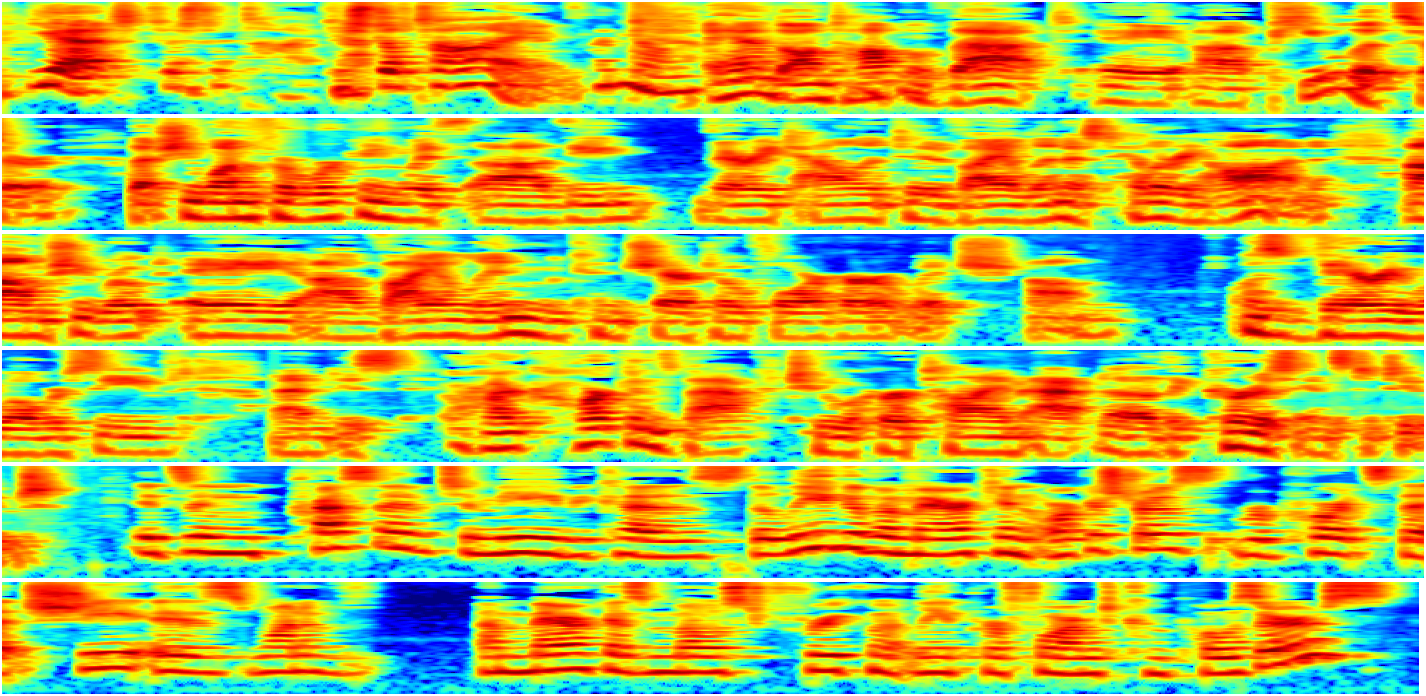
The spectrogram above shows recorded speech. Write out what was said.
Yet. There's still time. There's still time. I'm. And on top of that, a uh, Pulitzer that she won for working with uh, the very talented violinist Hilary Hahn. Um, she wrote a uh, violin concerto for her, which um, was very well received and is harkens back to her time at uh, the Curtis Institute. It's impressive to me because the League of American Orchestras reports that she is one of America's most frequently performed composers.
